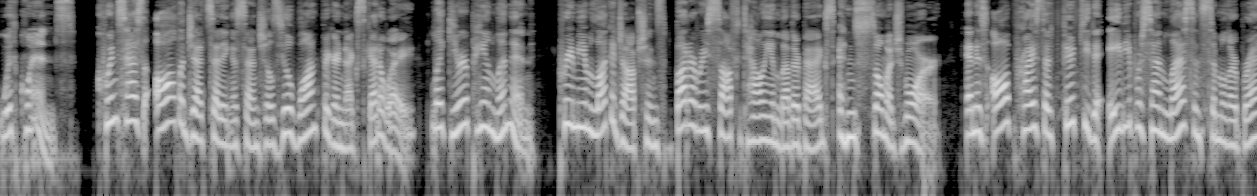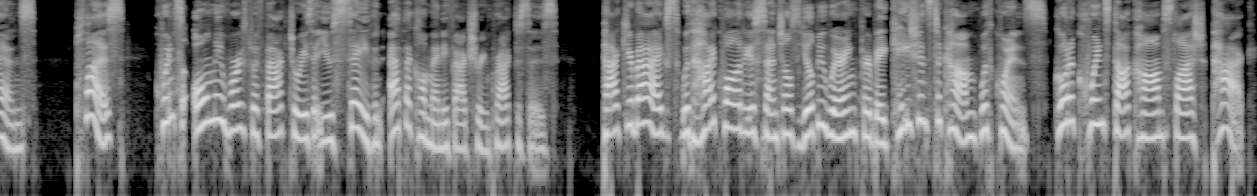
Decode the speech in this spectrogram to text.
with Quince. Quince has all the jet setting essentials you'll want for your next getaway, like European linen, premium luggage options, buttery soft Italian leather bags, and so much more. And is all priced at 50 to 80% less than similar brands. Plus, Quince only works with factories that use safe and ethical manufacturing practices. Pack your bags with high-quality essentials you'll be wearing for vacations to come with Quince. Go to quince.com/pack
